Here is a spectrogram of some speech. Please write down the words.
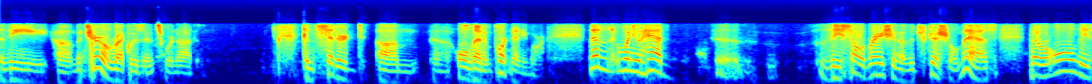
the uh, material requisites were not considered um, uh, all that important anymore. Then, when you had uh, the celebration of the traditional Mass, there were all these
